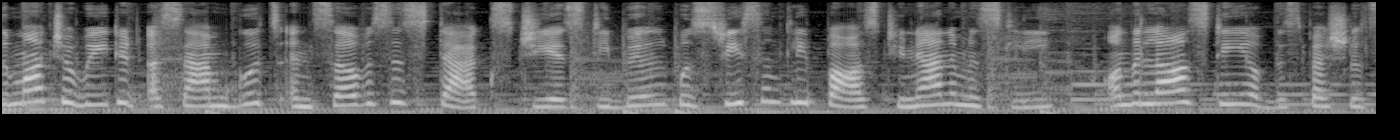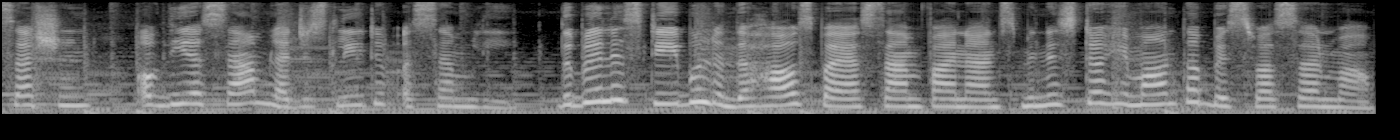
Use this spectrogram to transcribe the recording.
The much awaited Assam Goods and Services Tax GST bill was recently passed unanimously on the last day of the special session of the Assam Legislative Assembly. The bill is tabled in the House by Assam Finance Minister Himanta Biswa Sarma.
